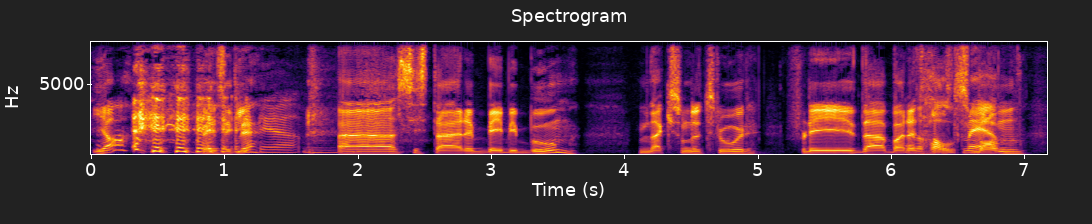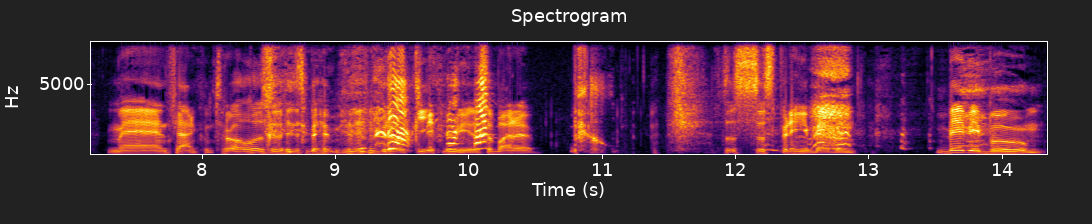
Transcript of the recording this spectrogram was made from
Ja, basically. Ja. mm. Eh, siste er baby boom, men det er ikke som du tror. Fordi det er bare et det med halsbånd med en fjernkontroll, så hvis babyen din bråker litt mye, så bare Så, så sprenger babyen. Baby boom.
